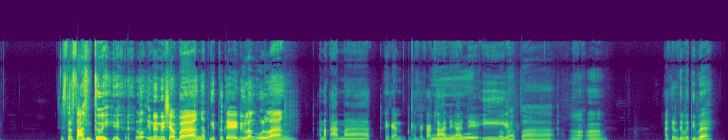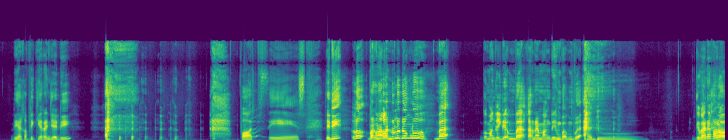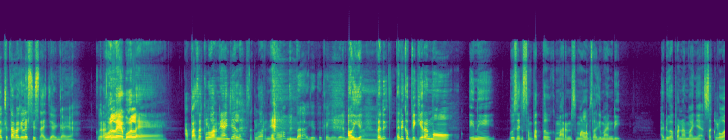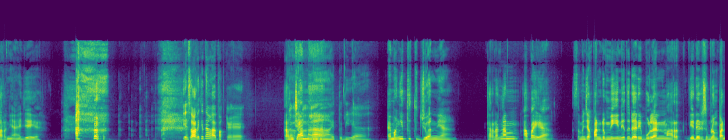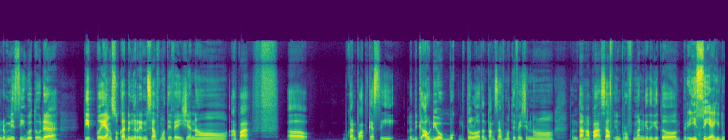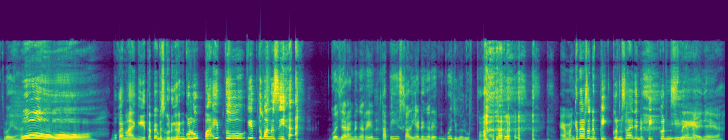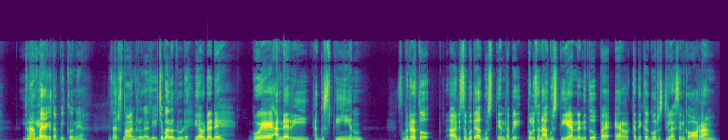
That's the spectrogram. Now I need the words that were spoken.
Sister santuy. lu Indonesia banget gitu kayak diulang-ulang anak-anak ya kan kakak-kakak adik-adik iya Bapak. Heeh. akhirnya tiba-tiba dia kepikiran jadi potsis jadi lu perkenalan dulu dong lu mbak gue manggil dia mbak karena emang dia mbak mbak Aduh. Gimana kalau kita panggilnya sis aja enggak ya? Kurang. boleh boleh apa sekeluarnya aja lah sekeluarnya Kalau mbak gitu kayaknya gue oh mbak iya banget tadi tadi kepikiran mau ini gue sih sempet tuh kemarin semalam pas lagi mandi. Aduh apa namanya sekeluarnya aja ya. Ya soalnya kita nggak pakai rencana. Nah, itu dia. emang itu tujuannya. Karena kan apa ya semenjak pandemi ini tuh dari bulan Maret ya dari sebelum pandemi sih gue tuh udah tipe yang suka dengerin self motivational apa eh bukan podcast sih lebih ke audiobook gitu loh tentang self motivational tentang apa self improvement gitu-gitu Berisi ya hidup lo ya. wow bukan lagi tapi abis gue dengerin gue lupa itu itu manusia Gue jarang dengerin, tapi sekalinya dengerin gue juga lupa. emang kita harus ada pikun saja ada pikun iya kayaknya ya. Kenapa ya kita pikun ya? Kita harus kenalan dulu gak sih? Coba lo dulu deh. Ya udah deh, gue Andari Agustin. Sebenarnya tuh uh, disebutnya Agustin, tapi tulisannya Agustian dan itu PR ketika gue harus jelasin ke orang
